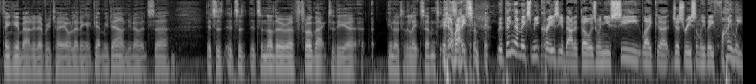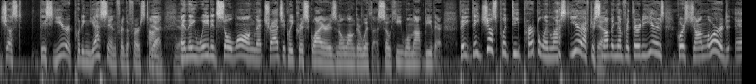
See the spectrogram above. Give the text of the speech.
thinking about it every day or letting it get me down. You know, it's uh, it's a it's a it's another uh, throwback to the. You know, to the late seventies. Yeah, right. The thing that makes me crazy about it, though, is when you see, like, uh, just recently, they finally just this year putting Yes in for the first time. Yeah, yeah. And they waited so long that tragically Chris Squire is no longer with us, so he will not be there. They they just put Deep Purple in last year after Yeah. snubbing them for 30 years. Of course, Jon Lord uh,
